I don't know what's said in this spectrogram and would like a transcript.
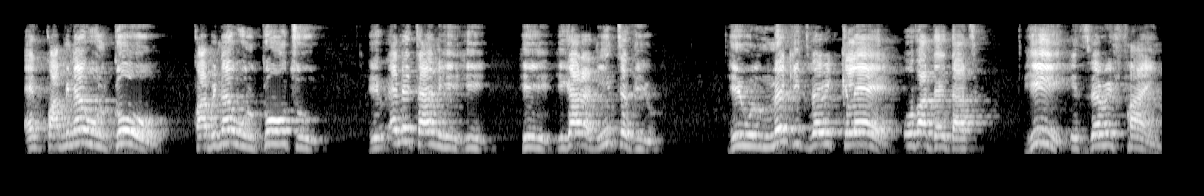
And Kwabena will go, Kwabena will go to, anytime he, he, he, he got an interview, he will make it very clear over there that he is very fine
